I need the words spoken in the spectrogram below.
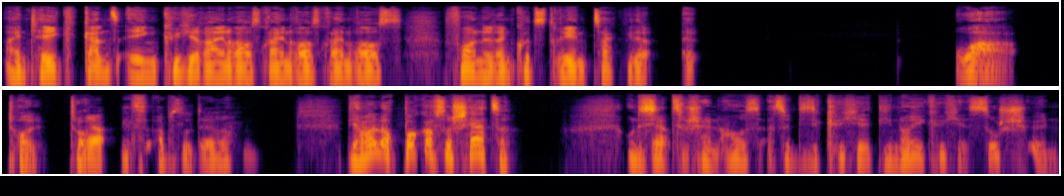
ein Take, ganz eng, Küche rein, raus, rein, raus, rein, raus, vorne dann kurz drehen, zack, wieder. Äh, wow, toll, toll. Ja, ist absolut irre. Die haben halt auch Bock auf so Scherze. Und es Ja. sieht so schön aus. Also diese Küche, die neue Küche ist so schön.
